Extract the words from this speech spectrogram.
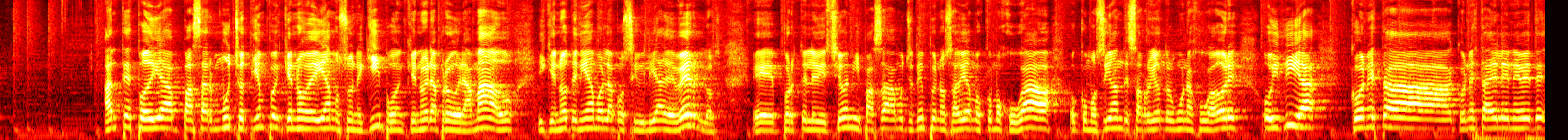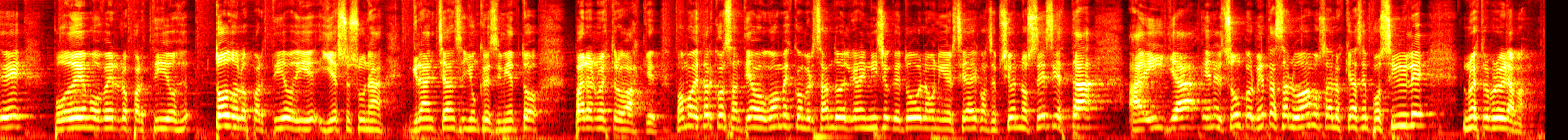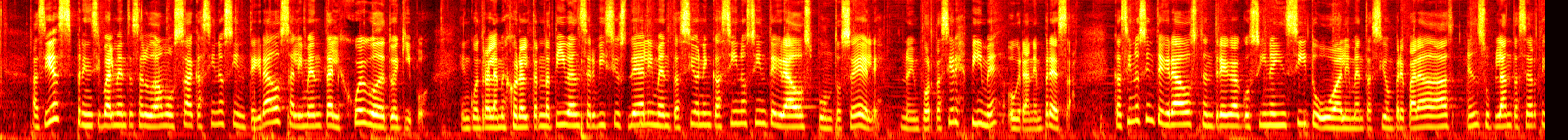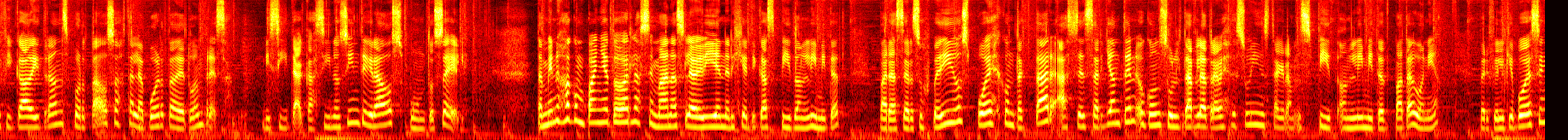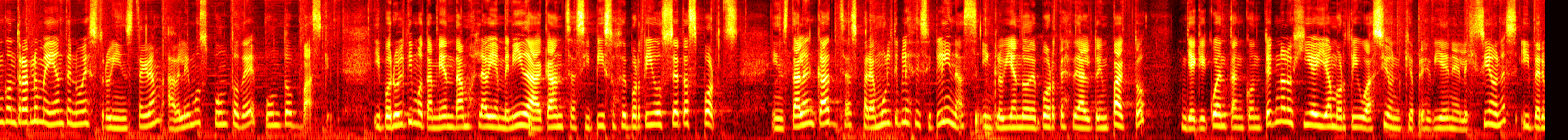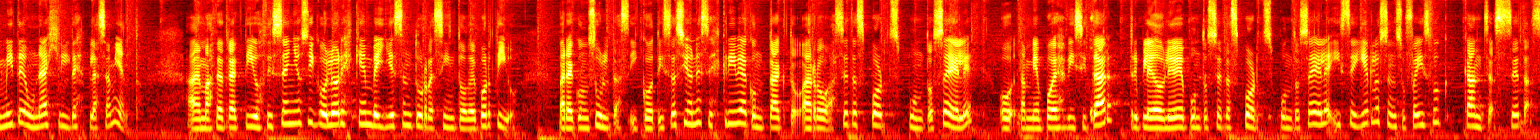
antes podía pasar mucho tiempo en que no veíamos un equipo, en que no era programado y que no teníamos la posibilidad de verlos eh, por televisión y pasaba mucho tiempo y no sabíamos cómo jugaba o cómo se iban desarrollando algunos jugadores. Hoy día, con esta, con esta LNBTV, podemos ver los partidos, todos los partidos, y, y, eso es una gran chance y un crecimiento para nuestro básquet. Vamos a estar con Santiago Gómez conversando del gran inicio que tuvo la Universidad de Concepción. No sé si está ahí ya en el Zoom, pero mientras saludamos a los que hacen posible nuestro programa. Así es, principalmente saludamos a Casinos Integrados Alimenta el juego de tu equipo. Encuentra la mejor alternativa en servicios de alimentación en casinosintegrados.cl. No importa si eres pyme o gran empresa. Casinos Integrados te entrega cocina in situ o alimentación preparada en su planta certificada y transportados hasta la puerta de tu empresa. Visita casinosintegrados.cl. También nos acompaña todas las semanas la bebida energética Speed Unlimited. Para hacer sus pedidos puedes contactar a César Yanten o consultarle a través de su Instagram Speed Unlimited Patagonia perfil que puedes encontrarlo mediante nuestro Instagram, hablemos.d.basket. Y por último, también damos la bienvenida a canchas y pisos deportivos Z Sports. Instalan canchas para múltiples disciplinas, incluyendo deportes de alto impacto, ya que cuentan con tecnología y amortiguación que previene lesiones y permite un ágil desplazamiento, además de atractivos diseños y colores que embellecen tu recinto deportivo. Para consultas y cotizaciones escribe a contacto zsports.cl o también puedes visitar www.zsports.cl y seguirlos en su Facebook Canchas Z.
